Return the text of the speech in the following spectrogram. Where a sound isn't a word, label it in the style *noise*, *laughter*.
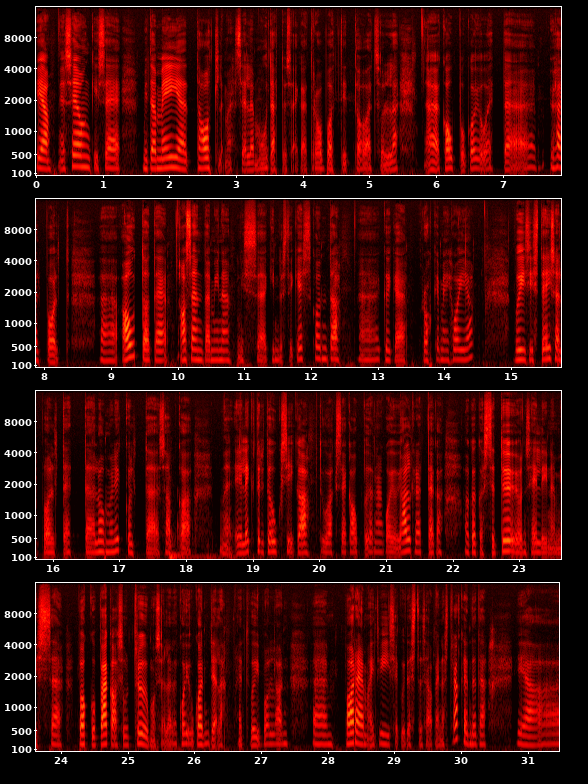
ja, ja see ongi see, mida meie taotleme selle muudatusega, et robotid toovad sulle äh, kaupu koju, et äh, ühelt poolt äh, autode asendamine, mis äh, kindlasti keskkonda äh, kõige rohkem ei hoia, või siis teiselt poolt, et äh, loomulikult äh, saab ka elektritõuksiga tuuakse kaupadena koju jalgrattaga, aga kas see töö on selline, mis äh, pakub väga suurt rõõmu sellele kojukandjale, et võib-olla on paremaid viise, kuidas ta saab ennast rakendada ja,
